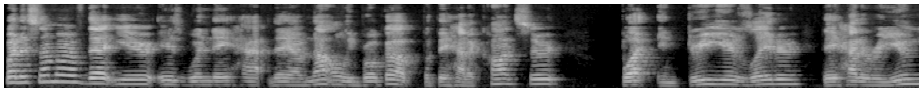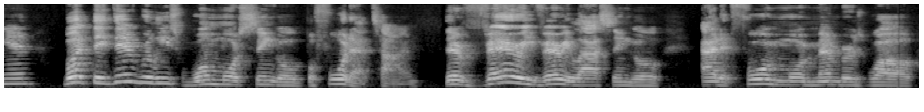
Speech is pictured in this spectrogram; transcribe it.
By the summer of that year is when they had they have not only broke up, but they had a concert. But in three years later, they had a reunion. But they did release one more single before that time. Their very, very last single added four more members while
